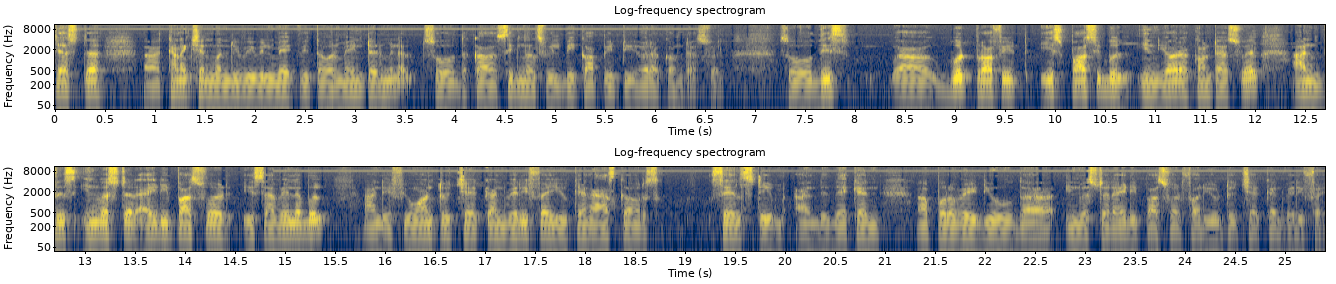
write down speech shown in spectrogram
Just the uh, connection only we will make with our main terminal so the signals will be copied to your account as well. So this uh, good profit is possible in your account as well and this investor id password is available and if you want to check and verify you can ask our sales team and they can uh, provide you the investor id password for you to check and verify.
